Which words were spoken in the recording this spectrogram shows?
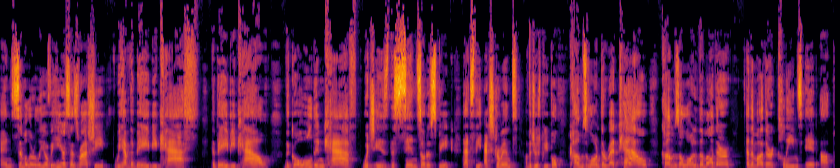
And similarly over here, says Rashi, we have the baby calf, the baby cow the golden calf, which is the sin, so to speak, that's the excrement of the Jewish people, comes along the red cow, comes along the mother, and the mother cleans it up.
